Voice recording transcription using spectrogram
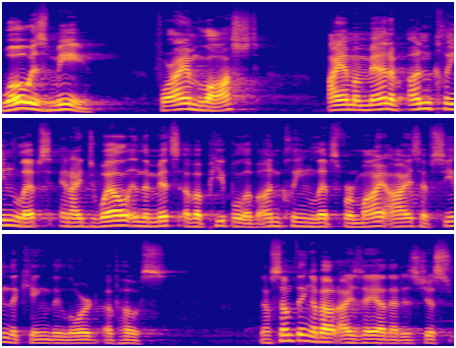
Woe is me, for I am lost. I am a man of unclean lips, and I dwell in the midst of a people of unclean lips, for my eyes have seen the King, the Lord of hosts. Now, something about Isaiah that is just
